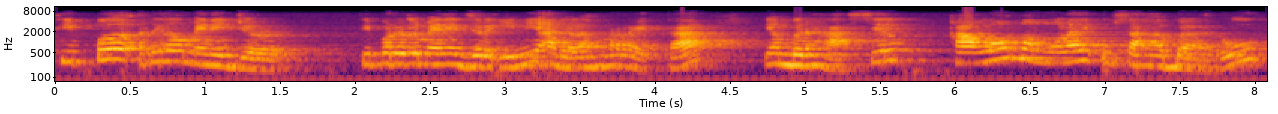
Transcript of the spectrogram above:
tipe real manager. Tipe real manager ini adalah mereka yang berhasil kalau memulai usaha baru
